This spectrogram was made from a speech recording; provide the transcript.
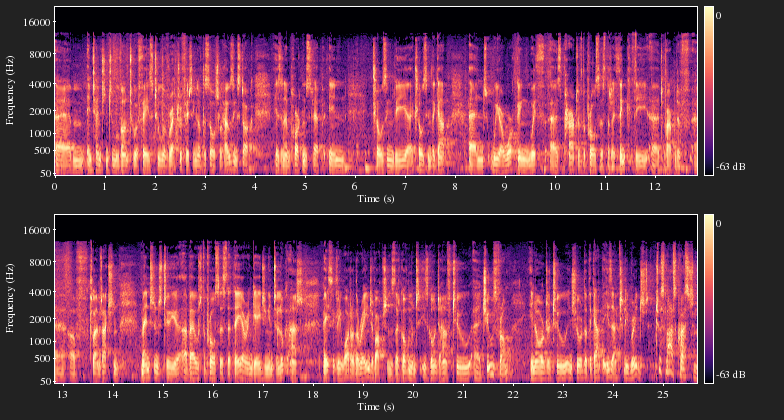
um, intention to move on to a phase two of retrofitting of the social housing stock is an important step in closing the uh, closing the gap, and we are working with as part of the process that I think the uh, Department of, uh, of Climate Action mentioned to you about the process that they are engaging in to look at basically what are the range of options that government is going to have to uh, choose from in order to ensure that the gap is actually bridged. Just last question.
